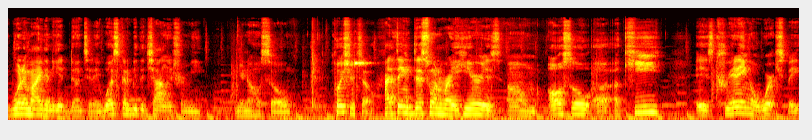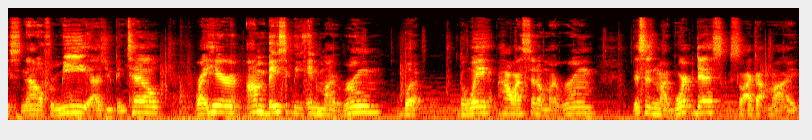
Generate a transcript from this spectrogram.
what am i going to get done today? What's going to be the challenge for me you know? So push yourself. I think this one right here is um also a, a key is creating a workspace. Now for me as you can tell right here i'm basically in my room but the way how I set up my room, this is my work desk. So I got my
